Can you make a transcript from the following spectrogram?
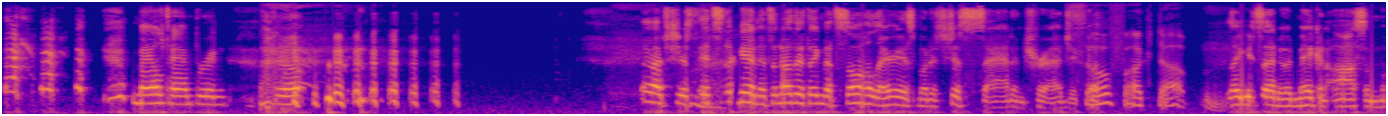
mail tampering. Yeah. That's just it's again it's another thing that's so hilarious, but it's just sad and tragic. so fucked up. like you said, it would make an awesome,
